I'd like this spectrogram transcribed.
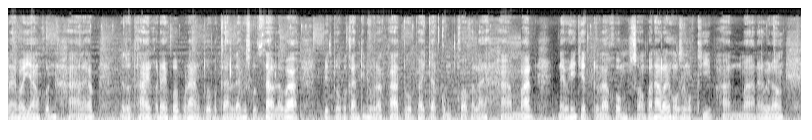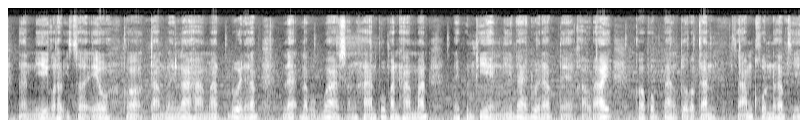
ได้พยายามค้นหานะครับและสุดท้ายก็ได้พบร่างตัวประกันและพิสูจน์ทราบแล้วว่าเป็นตัวประกันที่ถูกลักพาตัวไปจากกลุ่มก่อการร้ายฮามาสในวันที่ 7 ตุลาคม 2566 ที่ผ่านมานะครับพี่น้อง งานนี้กองทัพอิสราเอลก็ตามไล่ล่าฮามาสด้วยนะครับ และระบุว่าสังหารผู้พันฮามาสในพื้นที่แห่งนี้ได้ด้วยนะครับ แต่ข่าวร้ายก็พบร่างตัวประกัน 3 คนนะครับเสีย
